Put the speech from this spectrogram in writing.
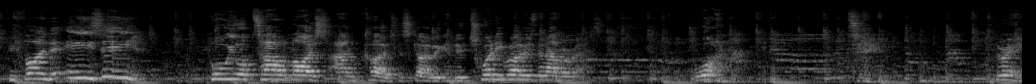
If you find it easy, Pull your towel nice and close. Let's go. We're to do 20 rows, then have a rest. One, two, three,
